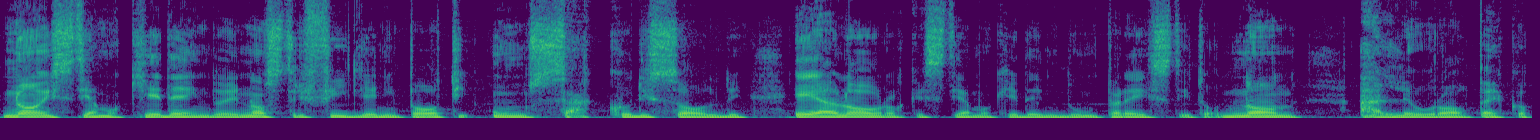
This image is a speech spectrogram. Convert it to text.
noi stiamo chiedendo ai nostri figli e nipoti un sacco di soldi, è a loro che stiamo chiedendo un prestito, non all'Europa. Ecco,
